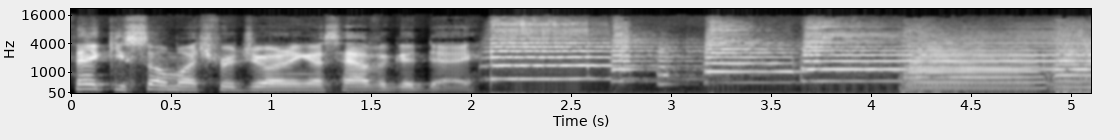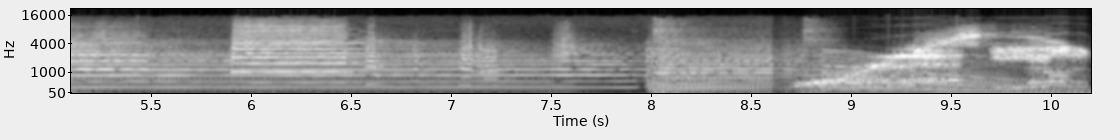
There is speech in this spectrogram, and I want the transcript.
Thank you so much for joining us. Have a good day. Steel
